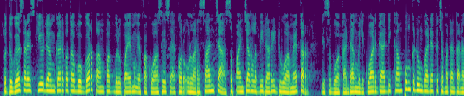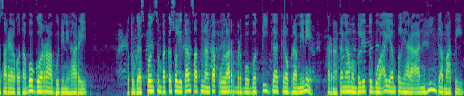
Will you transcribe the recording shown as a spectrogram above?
Petugas rescue damkar Kota Bogor tampak berupaya mengevakuasi seekor ular sanca sepanjang lebih dari 2 meter di sebuah kandang milik warga di Kampung Kedung Bada, Kecamatan Tanah Sareal, Kota Bogor, Rabu dini hari. Petugas pun sempat kesulitan saat menangkap ular berbobot 3 kg ini karena tengah membeli tubuh ayam peliharaan hingga mati.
